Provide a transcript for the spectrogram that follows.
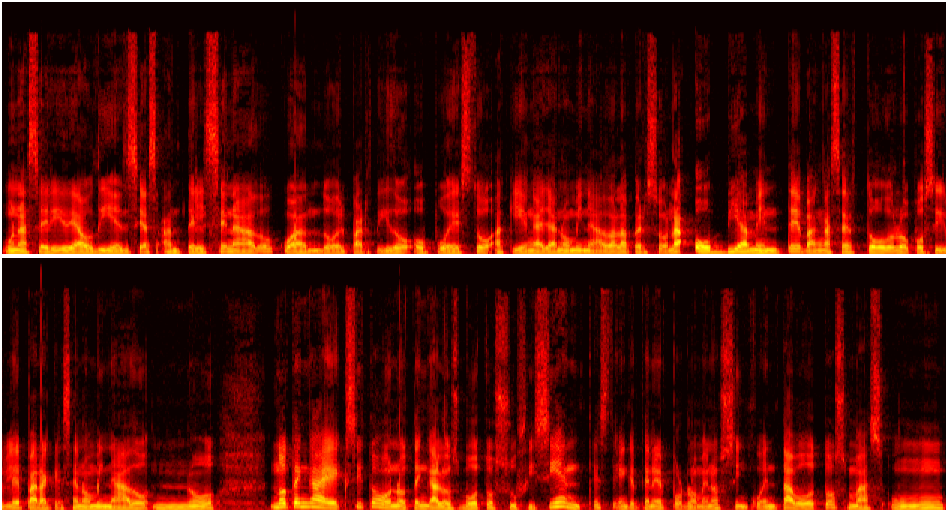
una serie de audiencias ante el Senado cuando el partido opuesto a quien haya nominado a la persona, obviamente van a hacer todo lo posible para que ese nominado no, no tenga éxito o no tenga los votos suficientes. Tiene que tener por lo menos 50 votos más un,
